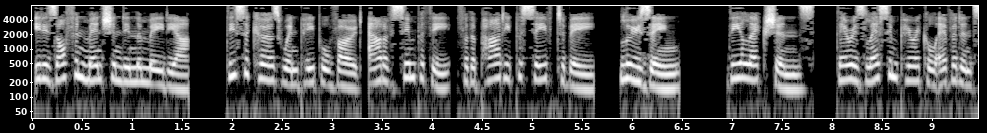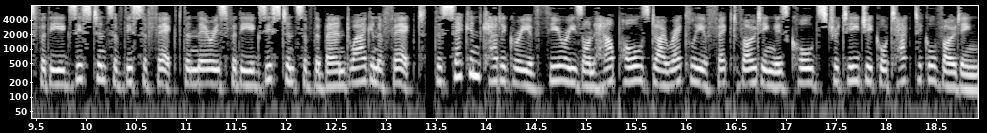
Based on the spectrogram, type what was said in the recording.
It is often mentioned in the media. This occurs when people vote, out of sympathy, for the party perceived to be losing the elections. There is less empirical evidence for the existence of this effect than there is for the existence of the bandwagon effect. The second category of theories on how polls directly affect voting is called strategic or tactical voting.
